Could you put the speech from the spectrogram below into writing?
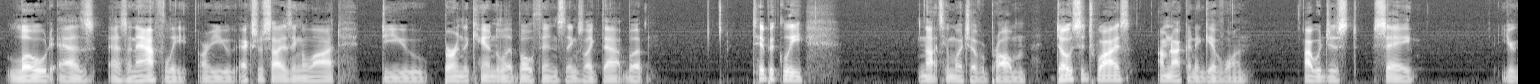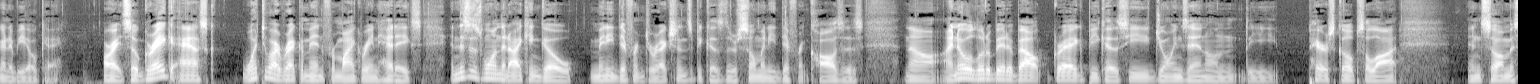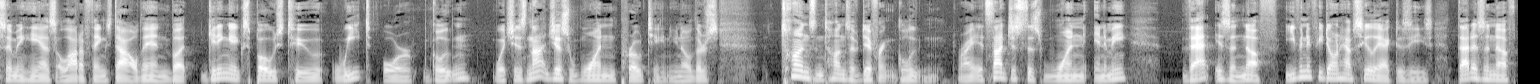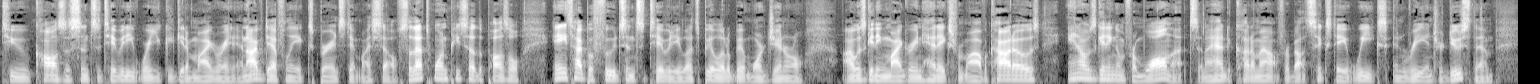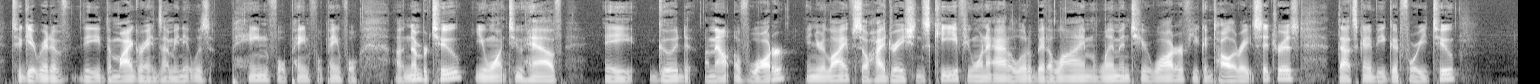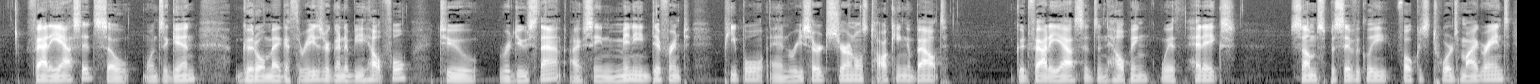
load as as an athlete? Are you exercising a lot? Do you burn the candle at both ends? Things like that. But typically, not too much of a problem. Dosage wise, I'm not going to give one. I would just say you're going to be okay. All right, so Greg asked, what do I recommend for migraine headaches? And this is one that I can go many different directions because there's so many different causes. Now, I know a little bit about Greg because he joins in on the periscopes a lot. And so I'm assuming he has a lot of things dialed in, but getting exposed to wheat or gluten, which is not just one protein, you know, there's tons and tons of different gluten, right? It's not just this one enemy. That is enough, even if you don't have celiac disease, that is enough to cause a sensitivity where you could get a migraine. And I've definitely experienced it myself. So that's one piece of the puzzle. Any type of food sensitivity, let's be a little bit more general. I was getting migraine headaches from avocados and I was getting them from walnuts. And I had to cut them out for about six to eight weeks and reintroduce them to get rid of the, the migraines. I mean, it was painful, painful, painful. Uh, number two, you want to have a good amount of water in your life. So hydration is key. If you want to add a little bit of lime, lemon to your water, if you can tolerate citrus, that's going to be good for you too. Fatty acids. So once again, good omega 3s are going to be helpful to reduce that. I've seen many different people and research journals talking about good fatty acids and helping with headaches, some specifically focused towards migraines.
